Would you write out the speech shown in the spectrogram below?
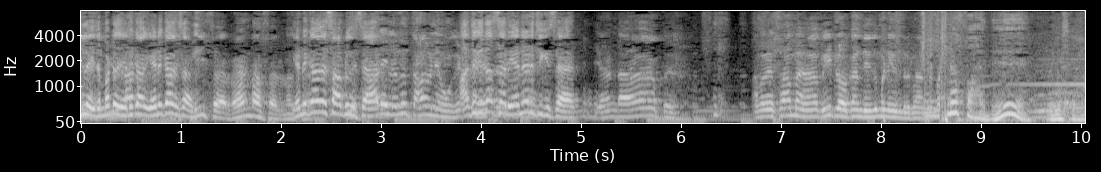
இல்ல இது மட்டும் எனக்காக எனக்காக சார். ப்ளீஸ் சார் வேண்டாம் சார் எனக்காக சாப்பிடுங்க சார். காலையில இருந்து தலைவலி உங்களுக்கு அதுக்கு தான் சார் எனர்ஜிக்கு சார். ஏன்டா நம்ம பேசாம வீட்ல உட்காந்து இது பண்ணி இருந்திருக்கலாம். என்னப்பா அது சார்?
